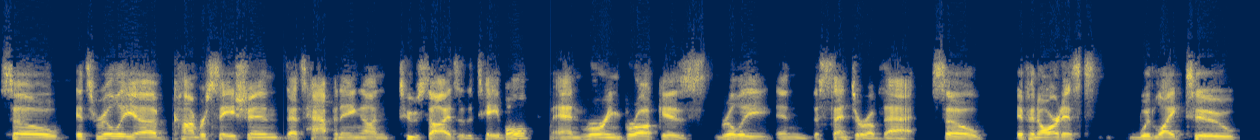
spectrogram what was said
So it's really a conversation that's happening on two sides of the table. And Roaring Brook is really in the center of that. So if an artist would like to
